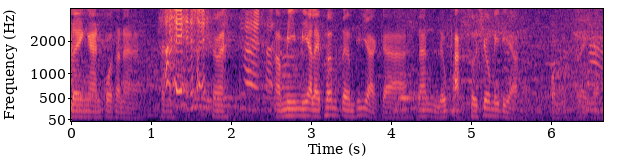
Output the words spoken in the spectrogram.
เลยงานโฆษณาใช่ไหมใช่ไหมใช่ค่ะ อะมีมีอะไรเพิ่มเติมที่อยากจะนั่นหรือฝากโซเชียลมีเดียผลอะไรอย่างเงี้ย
